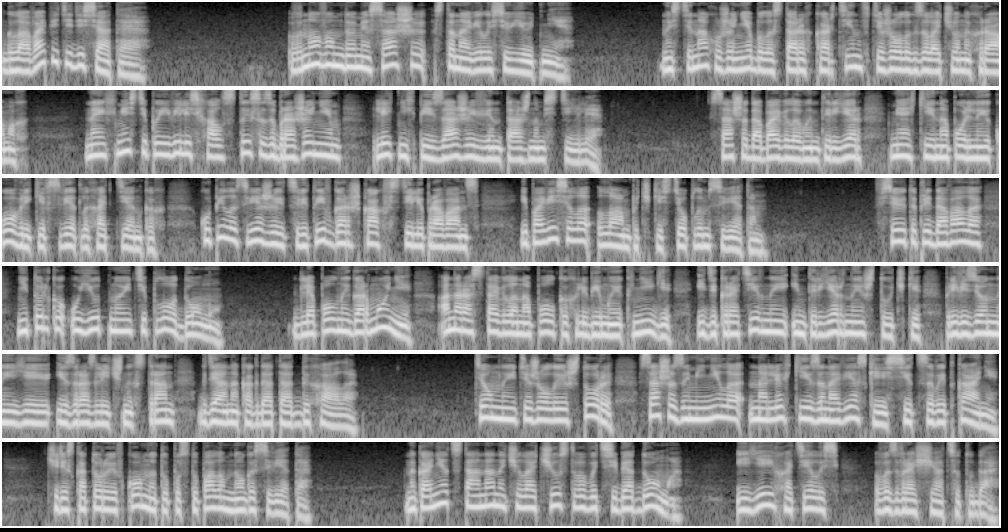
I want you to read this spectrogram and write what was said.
Глава 50. В новом доме Саши становилось уютнее. На стенах уже не было старых картин в тяжелых золочёных рамах. На их месте появились холсты с изображением летних пейзажей в винтажном стиле. Саша добавила в интерьер мягкие напольные коврики в светлых оттенках, купила свежие цветы в горшках в стиле Прованс и повесила лампочки с теплым светом. Все это придавало не только уют, но и тепло дому. Для полной гармонии она расставила на полках любимые книги и декоративные интерьерные штучки, привезенные ею из различных стран, где она когда-то отдыхала. Темные тяжелые шторы Саша заменила на легкие занавески из ситцевой ткани, через которые в комнату поступало много света. Наконец-то она начала чувствовать себя дома, и ей хотелось возвращаться туда.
